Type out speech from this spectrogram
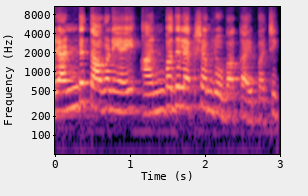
രണ്ട് തവണയായി അൻപത് ലക്ഷം രൂപ കൈപ്പറ്റി.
